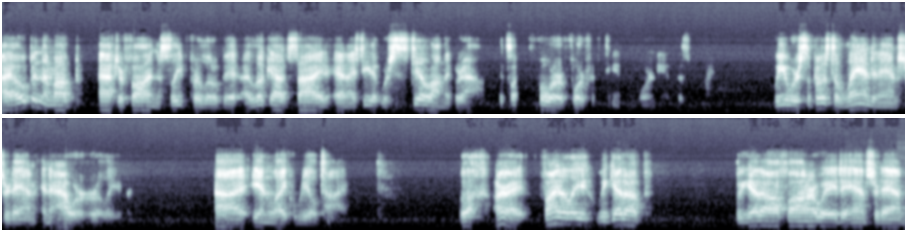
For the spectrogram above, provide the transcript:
I open them up after falling asleep for a little bit. I look outside and I see that we're still on the ground. It's like four or four fifteen in the morning at this point. We were supposed to land in Amsterdam an hour earlier, uh, in like real time. Ugh, all right, finally we get up, we get off on our way to Amsterdam.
